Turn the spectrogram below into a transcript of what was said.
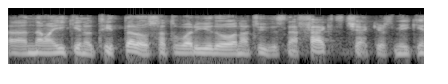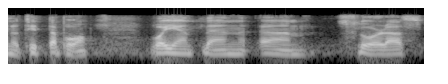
uh, när man gick in och tittade. Så att då var det ju då naturligtvis när fact checkers som gick in och tittade på vad egentligen um, Floridas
